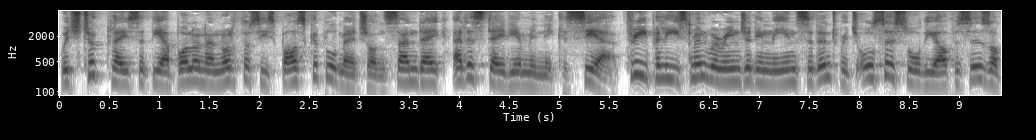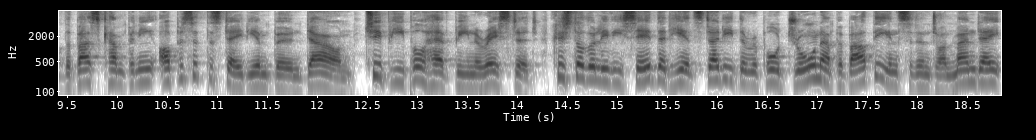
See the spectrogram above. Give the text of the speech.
which took place at the Apollon Anorthosis basketball match on Sunday. Sunday at a stadium in Nicosia. Three policemen were injured in the incident, which also saw the offices of the bus company opposite the stadium burned down. Two people have been arrested. Christodoulides said that he had studied the report drawn up about the incident on Monday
